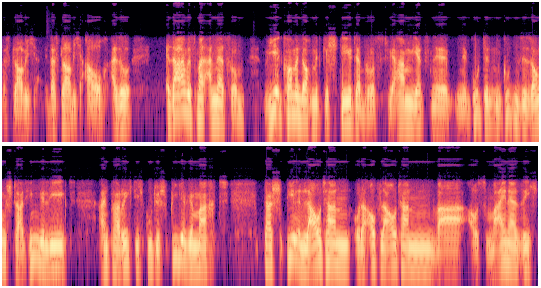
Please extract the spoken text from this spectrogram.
das glaube ich, das glaube ich auch. Also sagen wir es mal andersrum. Wir kommen doch mit gestählter Brust. Wir haben jetzt eine, eine gute, einen guten Saisonstart hingelegt, ein paar richtig gute Spiele gemacht. Das Spiel in Lautern oder auf Lautern war aus meiner Sicht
